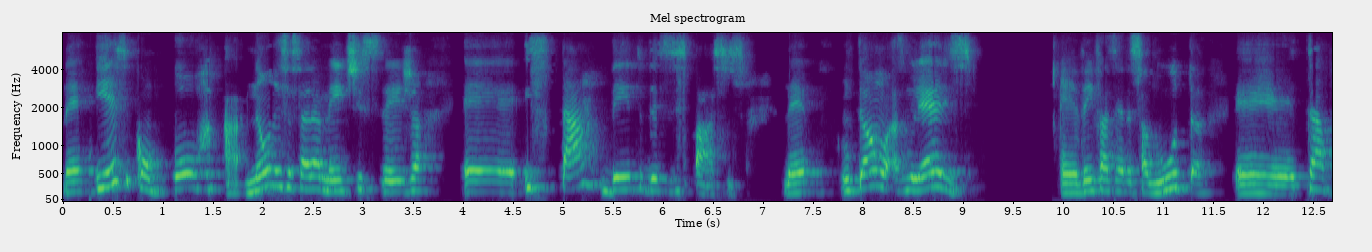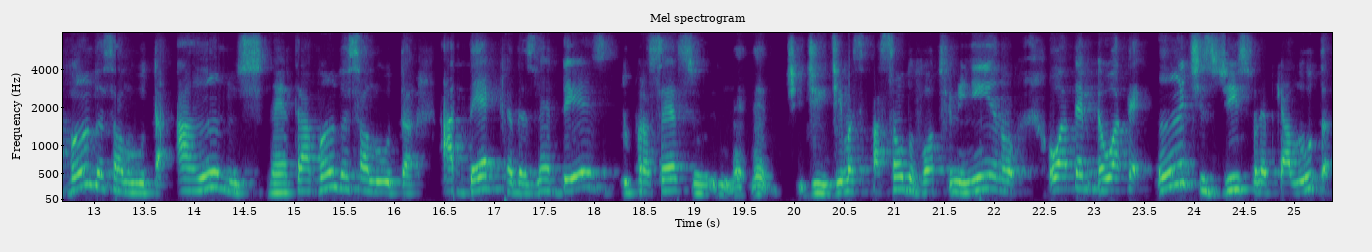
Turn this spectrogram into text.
né? E esse compor ah, não necessariamente seja é, estar dentro desses espaços. Né? Então, as mulheres é, vêm fazendo essa luta, é, travando essa luta há anos, né? travando essa luta há décadas, né? desde o processo né, né de, de, emancipação do voto feminino, ou até, ou até antes disso, né? porque a luta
